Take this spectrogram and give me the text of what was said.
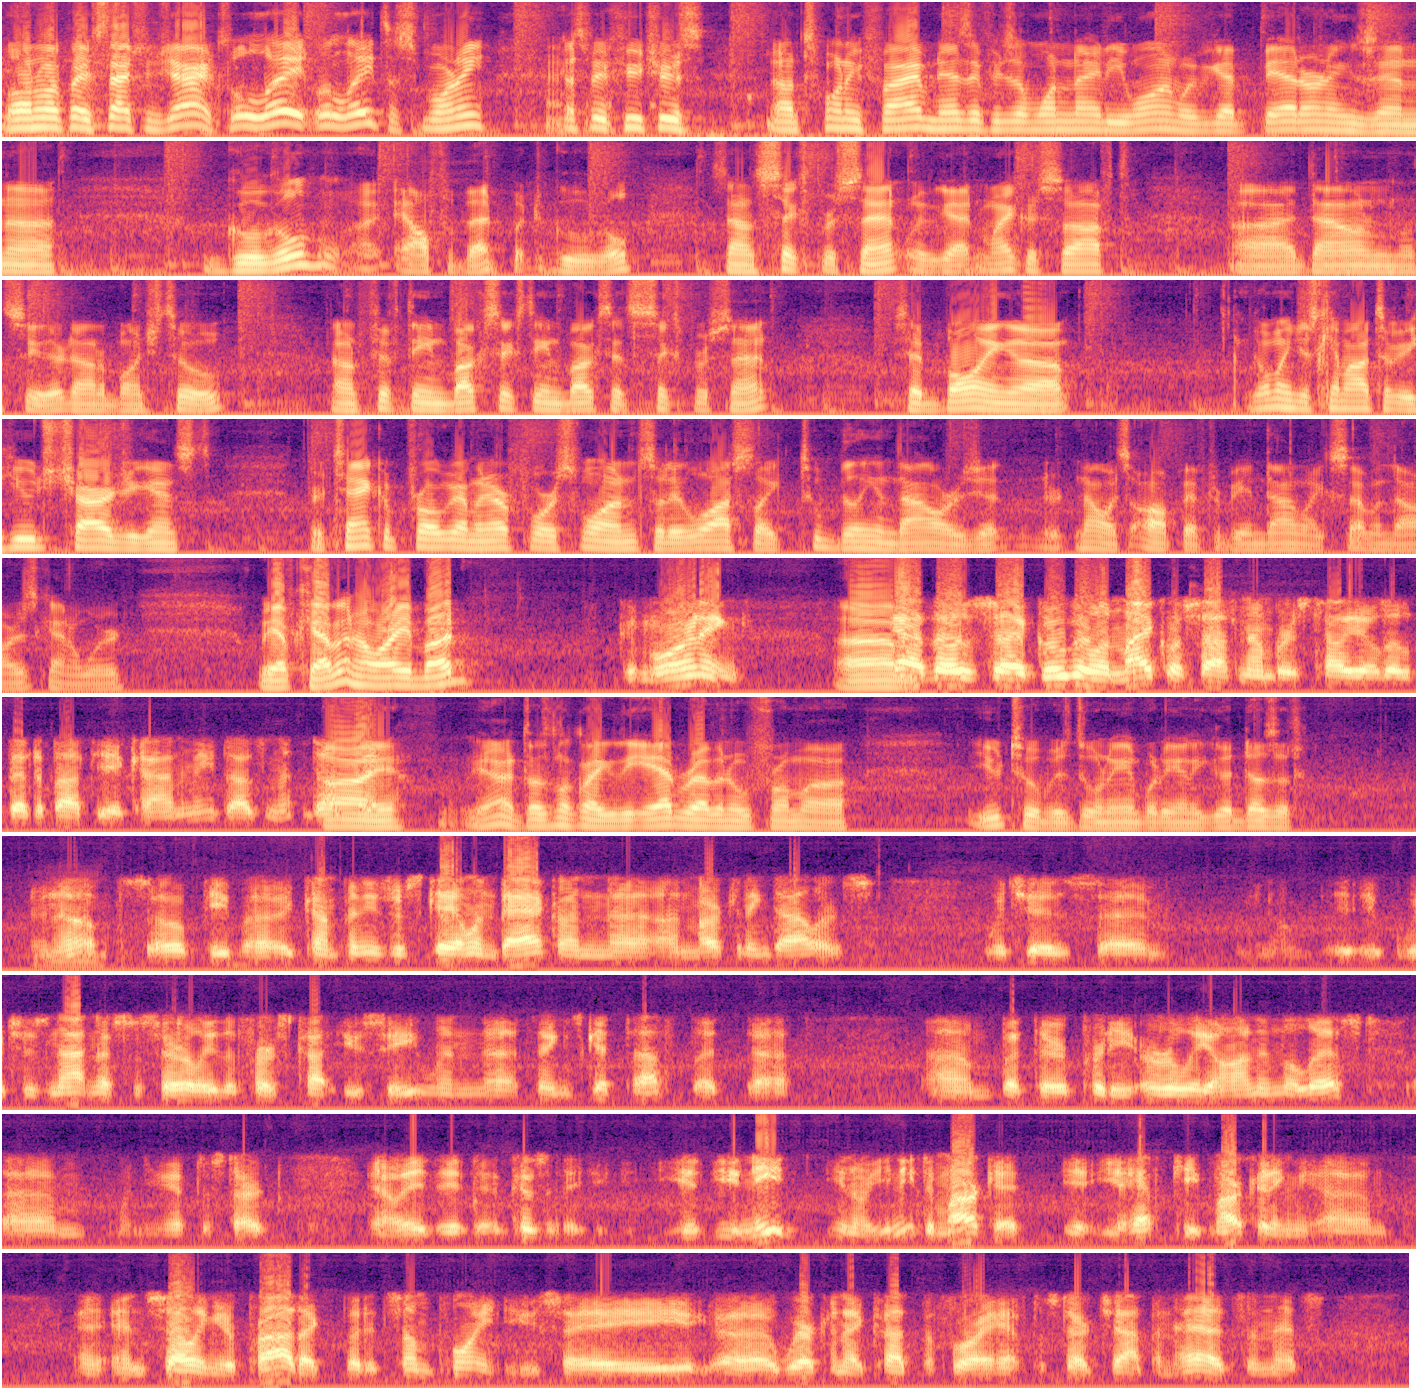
Lone Oak Bay Station Jacks. A little late, a little late this morning. S&P futures down 25. Nasdaq futures at 191. We've got bad earnings in uh, Google, uh, Alphabet, but Google. It's down 6%. We've got Microsoft uh, down, let's see, they're down a bunch too. Down 15 bucks, 16 bucks, that's 6%. We Said Boeing, uh, Boeing just came out, took a huge charge against their tanker program in Air Force One, so they lost like $2 billion, yet now it's up after being down like $7. It's kind of weird. We have Kevin. How are you, bud? Good morning. Um, yeah, those uh, Google and Microsoft numbers tell you a little bit about the economy, doesn't it? Don't Uh, they? yeah, it doesn't look like the ad revenue from uh, YouTube is doing anybody any good, does it? No. So people, uh, companies are scaling back on uh, on marketing dollars, which is uh, you know i- i- which is not necessarily the first cut you see when uh, things get tough, but uh, um, but they're pretty early on in the list um, when you have to start. You know, because you, you need you know you need to market. You, you have to keep marketing. Um, and, and selling your product, but at some point you say, uh, "Where can I cut before I have to start chopping heads?" And that's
